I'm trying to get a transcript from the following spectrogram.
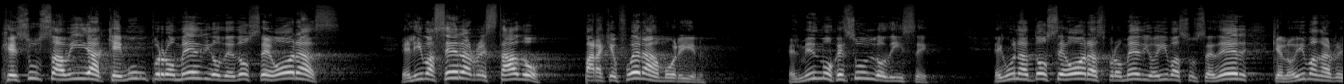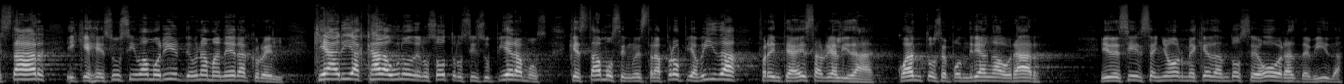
Jesús sabía que en un promedio de 12 horas él iba a ser arrestado para que fuera a morir. El mismo Jesús lo dice. En unas 12 horas promedio iba a suceder que lo iban a arrestar y que Jesús iba a morir de una manera cruel. ¿Qué haría cada uno de nosotros si supiéramos que estamos en nuestra propia vida frente a esa realidad? ¿Cuántos se pondrían a orar y decir, Señor, me quedan 12 horas de vida?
